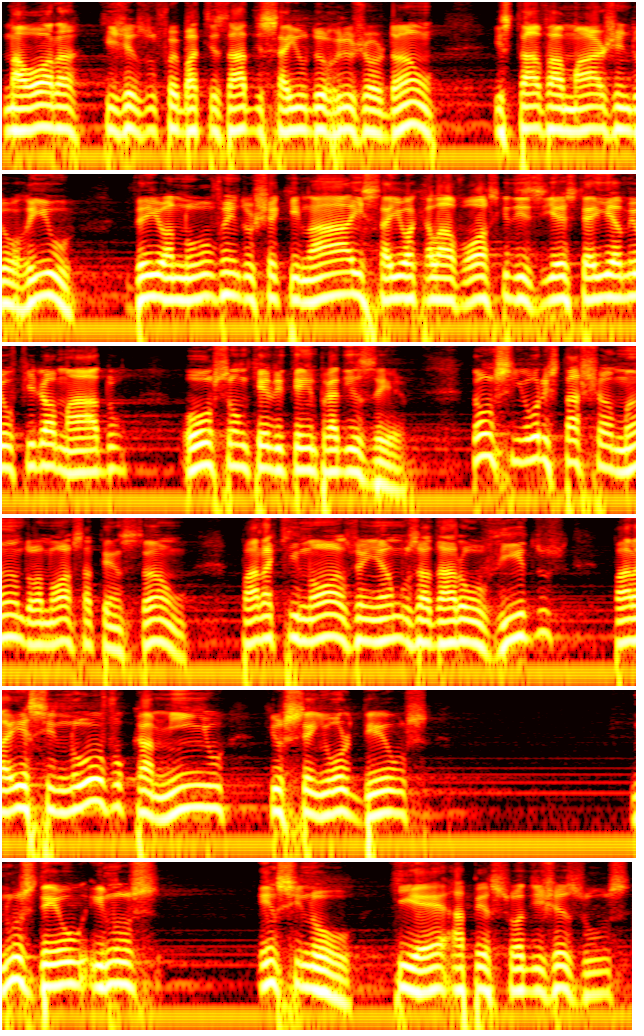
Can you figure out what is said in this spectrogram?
na hora que Jesus foi batizado e saiu do Rio Jordão, estava à margem do rio, veio a nuvem do Shekinah e saiu aquela voz que dizia: Este aí é meu filho amado, ouçam o que ele tem para dizer. Então o Senhor está chamando a nossa atenção para que nós venhamos a dar ouvidos para esse novo caminho que o Senhor Deus nos deu e nos ensinou, que é a pessoa de Jesus.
